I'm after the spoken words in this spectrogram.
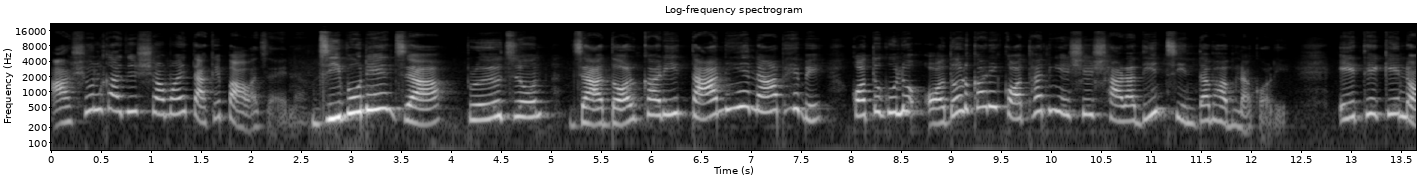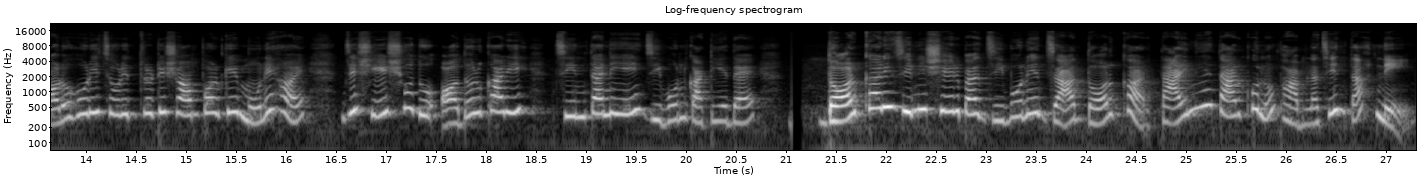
আসল কাজের সময় তাকে পাওয়া যায় না। জীবনে যা প্রয়োজন যা দরকারি তা নিয়ে না ভেবে কতগুলো অদরকারি কথা নিয়ে সে সারাদিন চিন্তা ভাবনা করে। এ থেকে নরহরি চরিত্রটি সম্পর্কে মনে হয় যে সে শুধু অদরকারি চিন্তা নিয়েই জীবন কাটিয়ে দেয়। দরকারি জিনিসের বা জীবনে যা দরকার তাই নিয়ে তার কোনো ভাবনা চিন্তা নেই।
